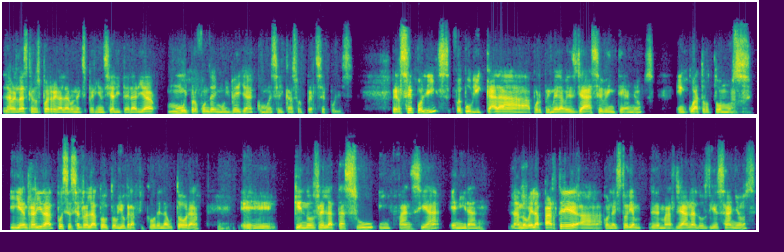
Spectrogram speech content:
la verdad es que nos puede regalar una experiencia literaria muy profunda y muy bella, como es el caso de Persepolis. Persepolis fue publicada por primera vez ya hace 20 años en cuatro tomos y en realidad pues es el relato autobiográfico de la autora eh, que nos relata su infancia en Irán. La novela parte ah, con la historia de Marjan a los 10 años.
